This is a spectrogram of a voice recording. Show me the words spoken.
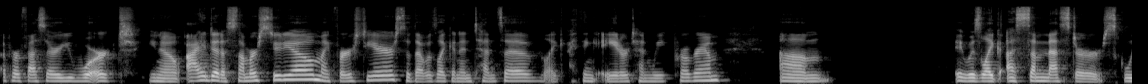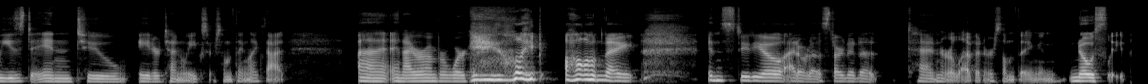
a professor you worked, you know, I did a summer studio my first year, so that was like an intensive like I think 8 or 10 week program. Um it was like a semester squeezed into eight or 10 weeks or something like that. Uh, and I remember working like all night in studio. I don't know, started at 10 or 11 or something and no sleep.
